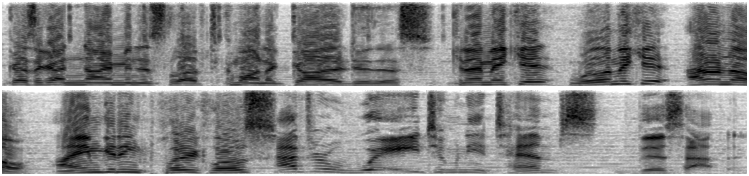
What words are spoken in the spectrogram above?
Guys, I got nine minutes left. Come on, I gotta do this. Can I make it? Will I make it? I don't know. I am getting pretty close. After way too many attempts, this happened.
